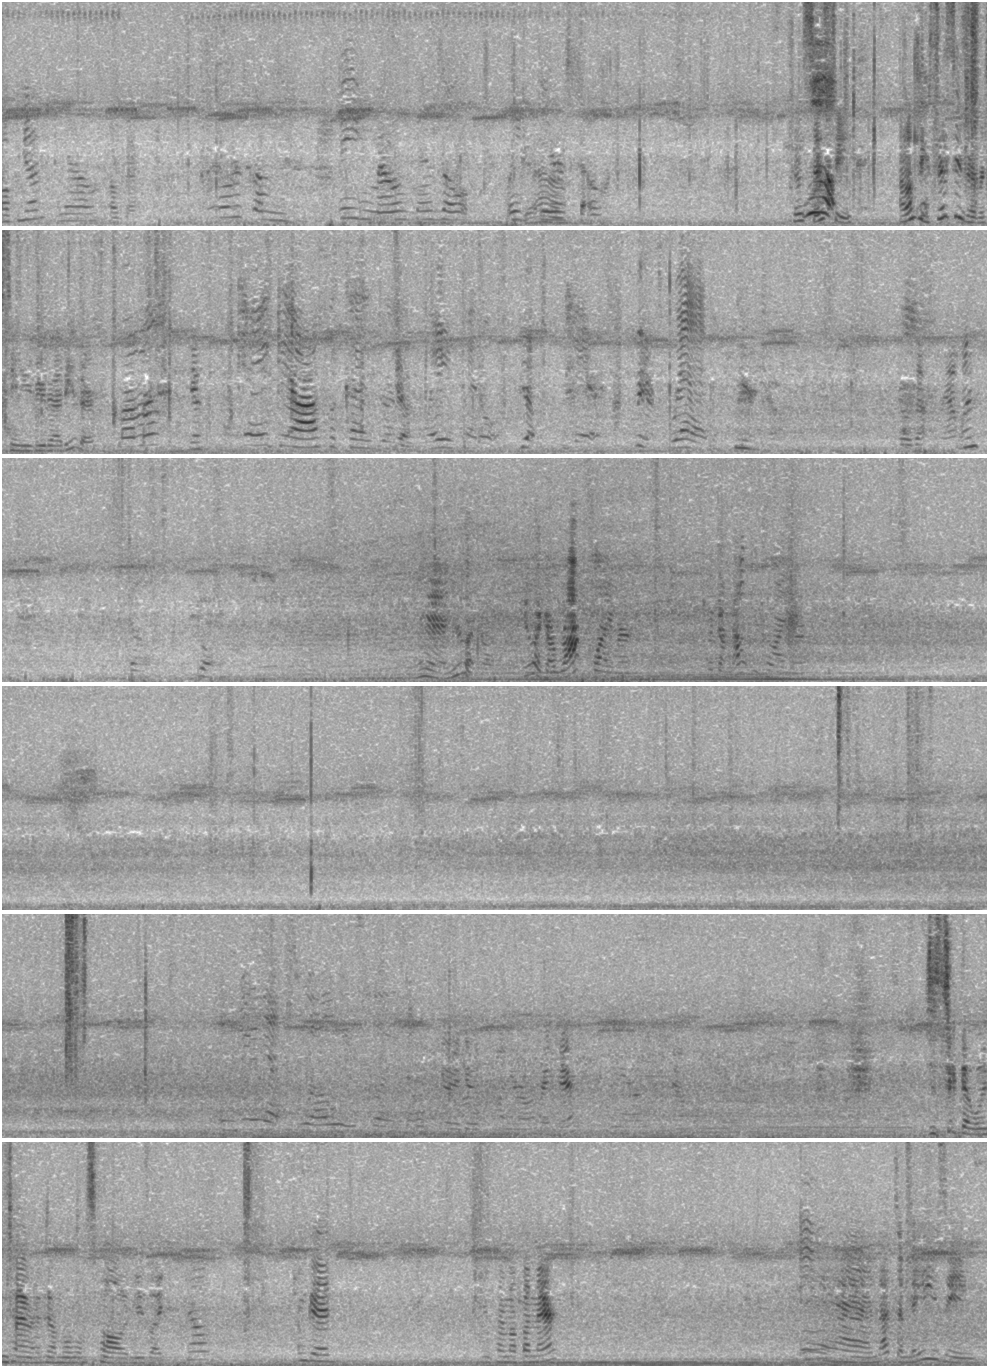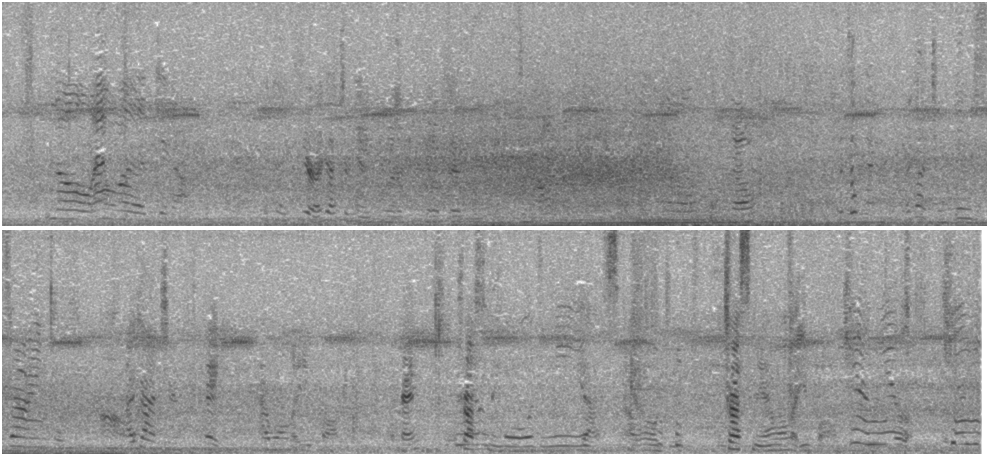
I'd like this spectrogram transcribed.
yourself again? No. Okay. There were some big mountains out right Yeah. there, so. Show Look. Sissy. I don't think Sissy's ever seen you do that either. Mama? Yeah. Can you get off because there's Yeah. a wave pedal Yep. there. There. It's red. There you go. Go that, that one. So, Man, you're like a you're like a rock climber, like a mountain climber. and doing it slowly, slow. So, You're gonna do it on your own right there. you know. Just took that one time and I almost fall, and he's like, "No, I'm good." Can you climb up on there. Man, that's amazing. No, I want to get up. Okay, here, I got your hand. You wanna get up there? No, No. It's okay. I got you. I'm starting to fall. I got you. Hey, I won't let you fall. Okay? Trust me. Hold me. Yes, I you. Trust me, I won't let you fall. Can you? Can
